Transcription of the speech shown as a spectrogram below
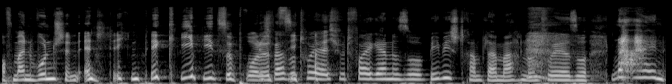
auf meinen Wunsch hin, endlich ein Bikini zu produzieren. Ich war so, Toja, ich würde voll gerne so Babystrampler machen und Toja so, nein,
